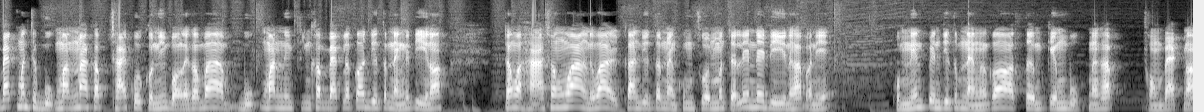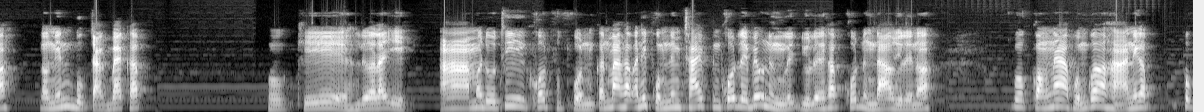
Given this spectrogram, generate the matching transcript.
แบ็คมันจะบุกมันมากครับใช้โค้ดคนนี้บอกเลยครับว่าบุกมันจริงๆครับแบ็คแล้วก็ยืนตำแหน่งได้ดีเนาะจังหวะหาช่องว่างหรือว่าการยืนตำแหน่งคุมโซนมันจะเล่นได้ดีนะครับ อันนี้ ผมเน้นเป็นยืนตำแหน่งแล้วก็เติมเกมบุกนะครับของแบ็คเนาะเราเน้นบุกจากแบ็คครับโอเคเหลืออะไรอีก อ่ามาดูที่โค้ดฝึกฝนกันบ้างครับ อันนี้ผมยังใช้เป็นโค้ดเลเวลหนึ่งอยู่เลยครับโค้ดหนึ่งดาวอยู่เลยเนาะพวกกองหน้าผมก็หานี่ครับพวก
